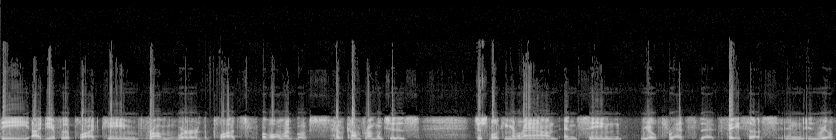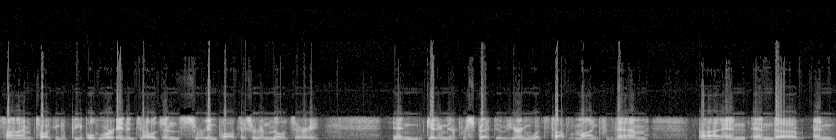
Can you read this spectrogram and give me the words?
the idea for the plot came from where the plots of all my books have come from, which is just looking around and seeing real threats that face us in, in real time, talking to people who are in intelligence, are in politics, or in military, and getting their perspective, hearing what's top of mind for them, uh, and and uh, and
